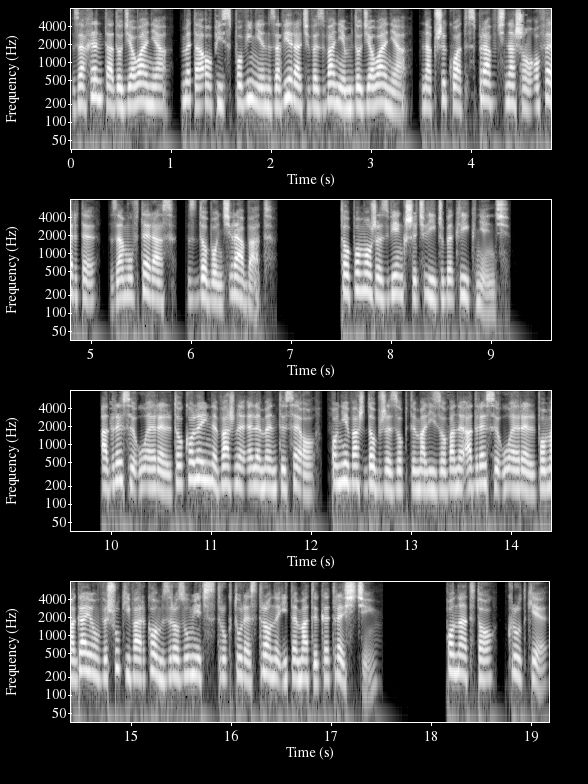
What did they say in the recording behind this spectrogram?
Zachęta do działania, metaopis powinien zawierać wezwaniem do działania, np. sprawdź naszą ofertę, zamów teraz, zdobądź rabat. To pomoże zwiększyć liczbę kliknięć. Adresy URL to kolejne ważne elementy SEO, ponieważ dobrze zoptymalizowane adresy URL pomagają wyszukiwarkom zrozumieć strukturę strony i tematykę treści. Ponadto, krótkie,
